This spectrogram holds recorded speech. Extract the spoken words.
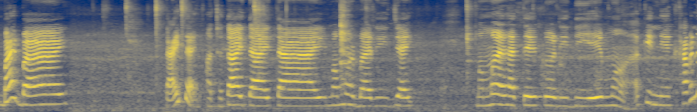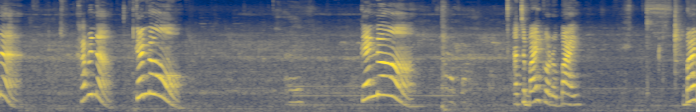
Bye bye. তাই তাই? আচ্ছা তাই তাই তাই। মামার বাড়ি যাই। মামার হাতের করি দিয়ে মা কিনে খাবে না? খাবে না? কেন? কেন? আচ্ছা বাই করো bye bye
